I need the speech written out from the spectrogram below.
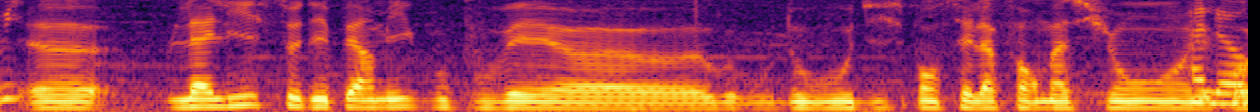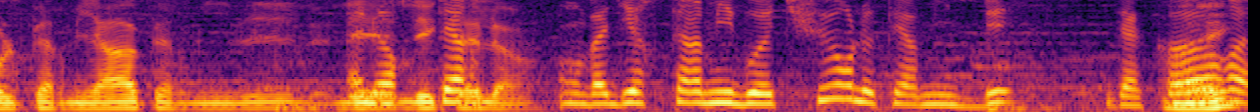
euh, la liste des permis que vous pouvez euh, vous dispenser la formation pour le permis A, permis B, lesquels On va dire permis voiture, le permis B, d'accord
